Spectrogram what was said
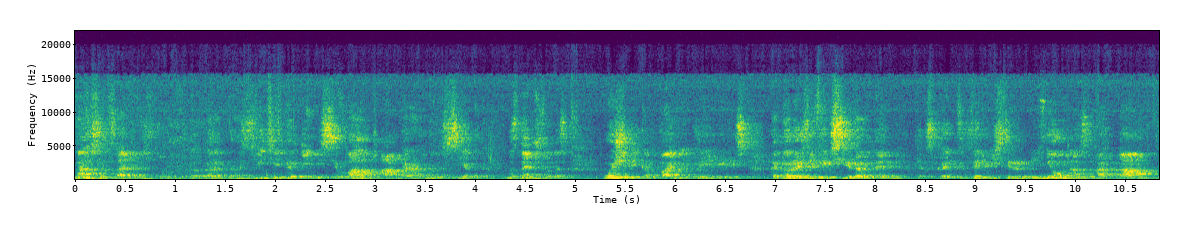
на социальную структуру, э, развитие, вернее, не села, а аграрного сектора. Мы знаем, что у нас мощные компании появились, которые зафиксированы, так сказать, зарегистрированы не у нас, а там,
